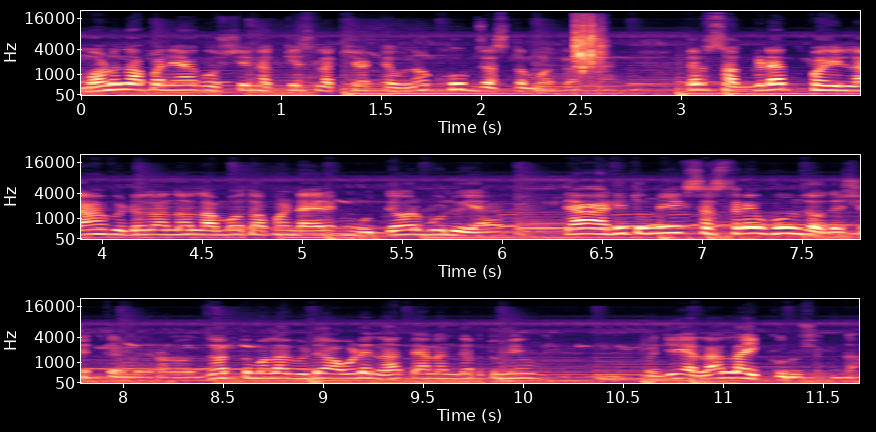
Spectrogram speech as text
म्हणून आपण या गोष्टी नक्कीच लक्षात ठेवणं खूप जास्त महत्त्वाचं आहे. तर सगळ्यात पहिला व्हिडिओला न लांबवता आपण डायरेक्ट मुद्द्यावर बोलूया. त्याआधी तुम्ही एक सबस्क्राईब होऊन जाऊ द्या शेतकरी मित्रांनो. जर तुम्हाला व्हिडिओ आवडेल ना त्यानंतर तुम्ही म्हणजे याला लाईक करू शकता.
